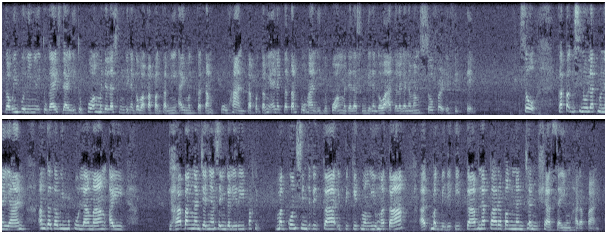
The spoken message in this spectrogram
Gawin po ninyo ito guys dahil ito po ang madalas kong ginagawa kapag kami ay magkatampuhan. Kapag kami ay nagtatampuhan, ito po ang madalas kong ginagawa at talaga namang super effective. So, kapag sinulat mo na yan, ang gagawin mo po lamang ay habang nandyan yan sa iyong galiri, paki- mag-concentrate ka, ipikit mo ang iyong mata at mag-meditate ka na para bang nandyan siya sa iyong harapan.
